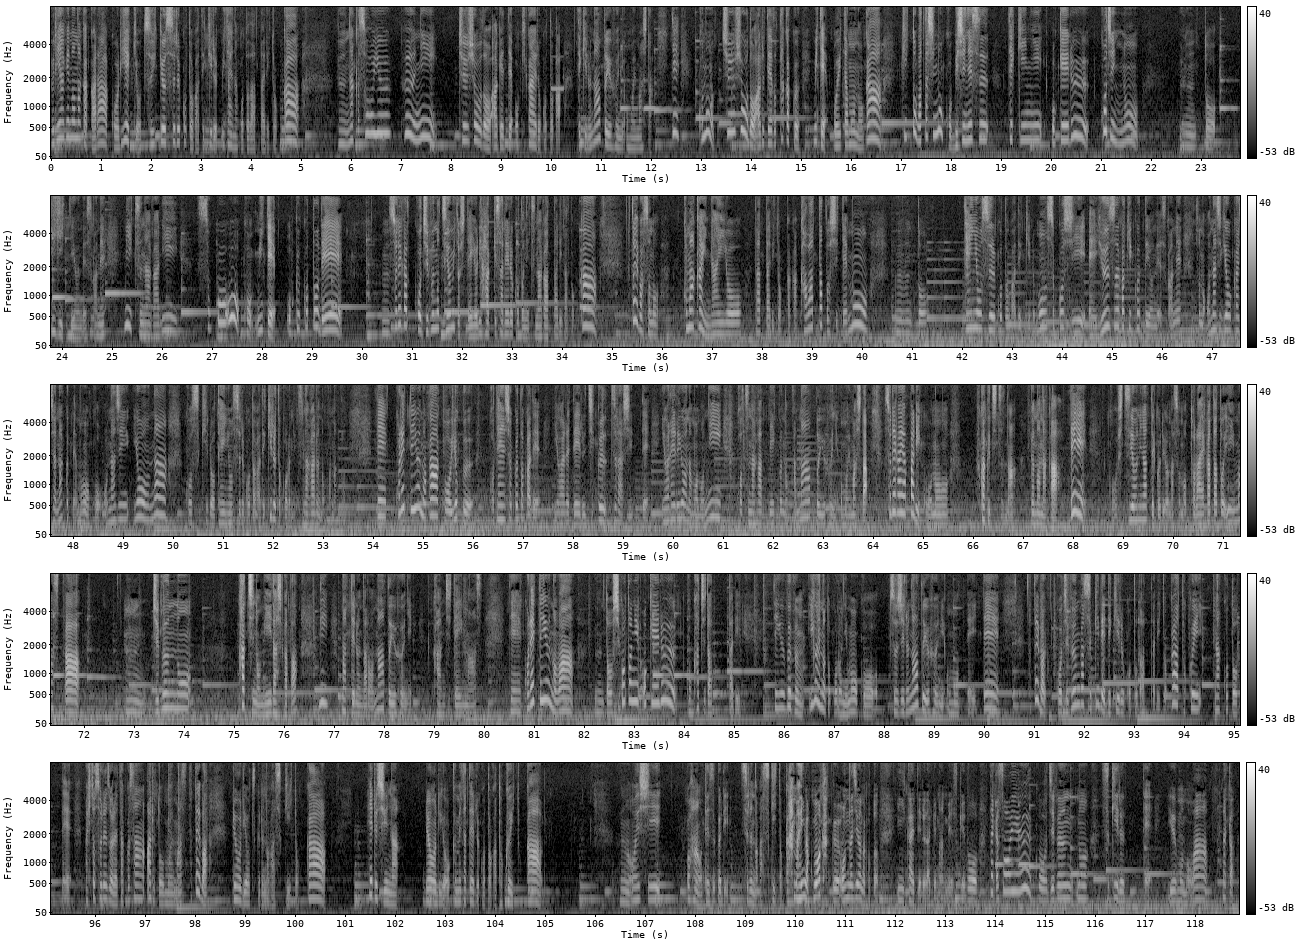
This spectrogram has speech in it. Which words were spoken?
売上の中からこう利益を追求することができるみたいなことだったりとか、うん、なんかそういうふうに抽象度を上げて置き換えることができるなというふうに思いました。でこの抽象度をある程度高く見ておいたものがきっと私のこうビジネス的における個人のうんと意義っていうんですかねにつながりそこをこう見ておくことでうん、それがこう自分の強みとしてより発揮されることにつながったりだとか例えばその細かい内容だったりとかが変わったとしてもうんと転用することができる。もう少し、えー、融通が利くっていうんですかね。その同じ業界じゃなくてもこう同じようなこうスキルを転用することができるところにつながるのかなと。でこれっていうのがこうよくこう転職とかで言われている軸ずらしって言われるようなものにこうつながっていくのかなというふうに思いました。それがやっぱりこの不確実な世の中でこう必要になってくるようなその捉え方といいますか、うん、自分の価値の見いだし方になってるんだろうなというふうに感じています。でこれっていうのは、うんと仕事におけるこう価値だったりっていう部分以外のところにもこう通じるなというふうに思っていて例えばこう自分が好きでできることだったりとか得意なことって、まあ、人それぞれたくさんあると思います。例えば料理を作るのが好きとかヘルシーな料理を組み立てることが得意とかうん、美味しいご飯を手作りするのが好きとか、まあ、今細かく同じようなこと言い換えてるだけなんですけどなんかそういうこう自分のスキルっていうものはなんか、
